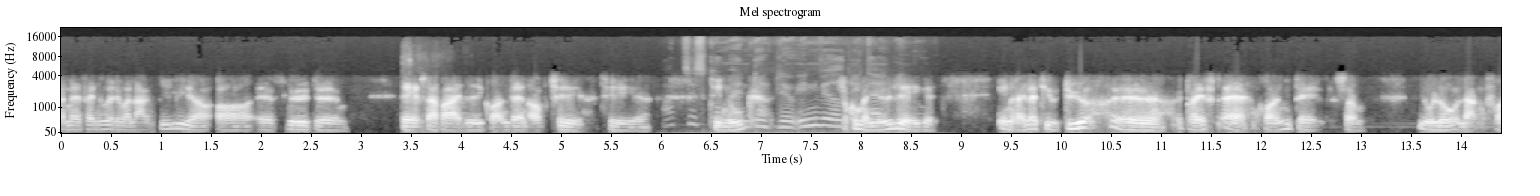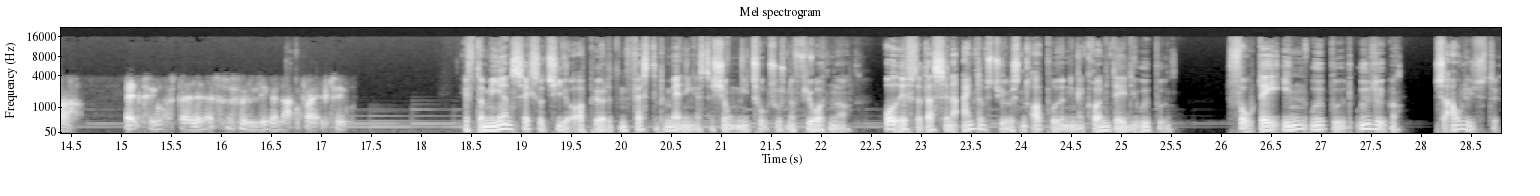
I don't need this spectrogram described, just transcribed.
at man fandt ud af, at det var langt billigere at øh, flytte øh, stabsarbejdet i Grønland op til, til, øh, til Nuuk. Så kunne man nedlægge en relativt dyr øh, drift af Grønnedal, som jo lå langt fra alting og stadig, altså selvfølgelig ligger langt fra alting. Efter mere end 6 årtier ophørte den faste bemanding af stationen i 2014, og året efter der sender ejendomsstyrelsen oprydning af Grønnedal i udbud. Få dage inden udbuddet udløber, så aflyses det.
